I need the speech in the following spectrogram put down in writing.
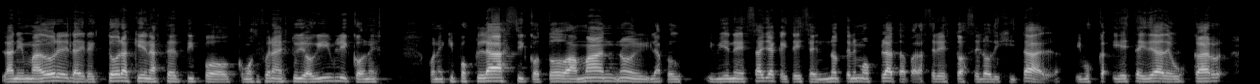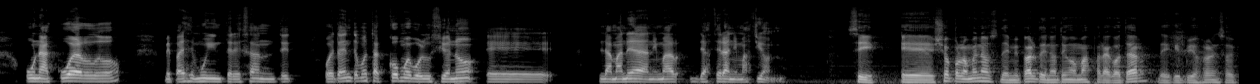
La animadora y la directora quieren hacer tipo como si fueran estudio Ghibli con, con equipo clásico, todo a mano, y, la y viene Sayaka y te dice, no tenemos plata para hacer esto, hacerlo digital. Y, busca y esta idea de buscar un acuerdo me parece muy interesante, porque también te muestra cómo evolucionó eh, la manera de animar, de hacer animación. Sí, eh, yo por lo menos de mi parte no tengo más para acotar de Keep Your Hands Off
